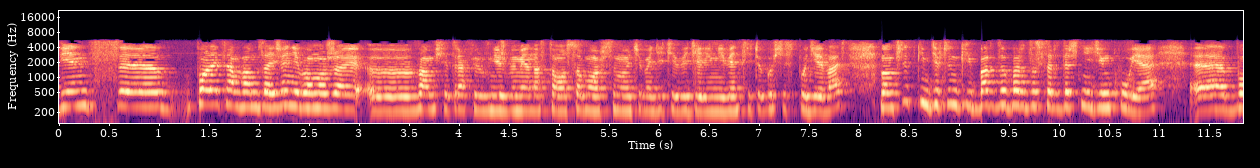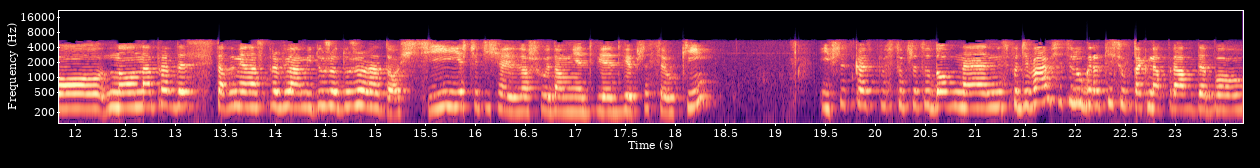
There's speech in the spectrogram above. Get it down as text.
więc polecam Wam zajrzenie, bo może Wam się trafi również wymiana z tą osobą, aż w tym momencie będziecie wiedzieli mniej więcej czego się spodziewać. Wam wszystkim dziewczynki bardzo, bardzo serdecznie dziękuję, bo no naprawdę ta wymiana sprawiła mi dużo, dużo radości. Jeszcze dzisiaj doszły do mnie dwie, dwie przesyłki. I wszystko jest po prostu przecudowne. Nie spodziewałam się tylu gratisów tak naprawdę, bo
